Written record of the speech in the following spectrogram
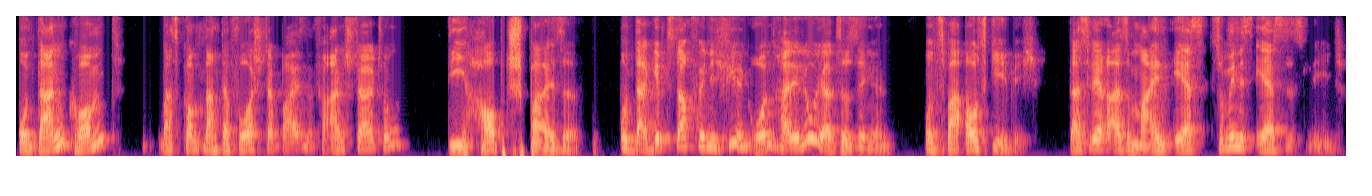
Und dann kommt, was kommt nach der Vorspeisenveranstaltung? Die Hauptspeise. Und da gibt's doch, finde ich, viel Grund, Halleluja zu singen. Und zwar ausgiebig. Das wäre also mein erst, zumindest erstes Lied.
